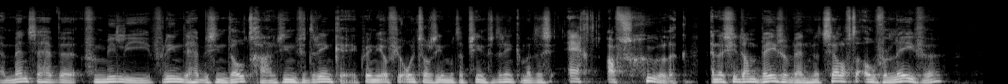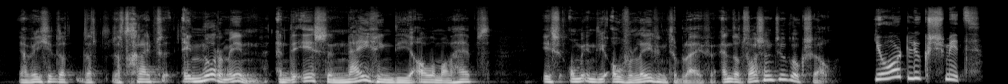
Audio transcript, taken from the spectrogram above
Eh, Mensen hebben familie, vrienden hebben zien doodgaan, zien verdrinken. Ik weet niet of je ooit wel eens iemand hebt zien verdrinken, maar dat is echt afschuwelijk. En als je dan bezig bent met zelf te overleven, ja, weet je, dat, dat, dat grijpt enorm in. En de eerste neiging die je allemaal hebt, is om in die overleving te blijven. En dat was natuurlijk ook zo. Je hoort Luc Smit.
